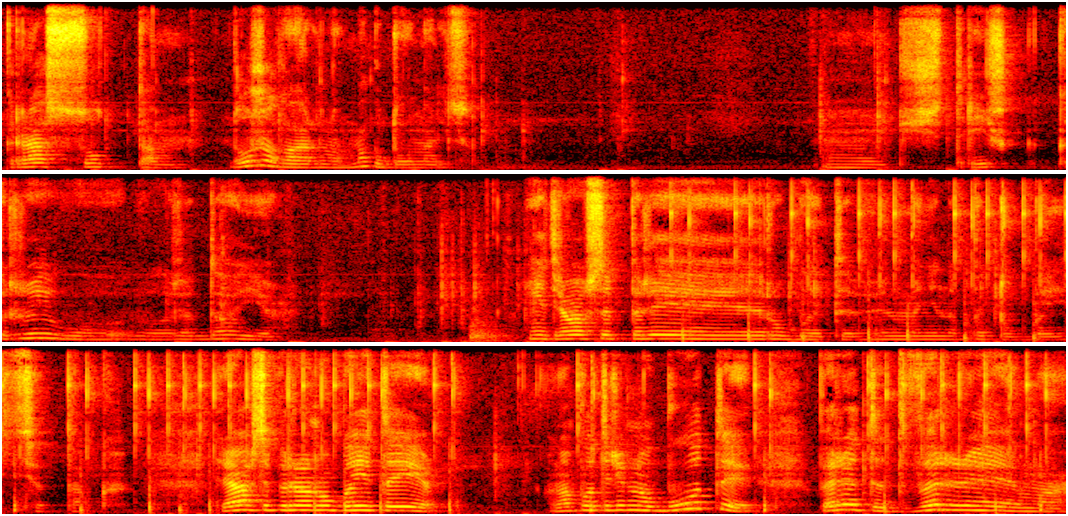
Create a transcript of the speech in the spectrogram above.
красота. Дуже гарно, Макдональдс. Трішки криво виглядає. Ні, треба все переробити. Він мені не подобається так. Треба все переробити. Воно потрібно бути перед дверима.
